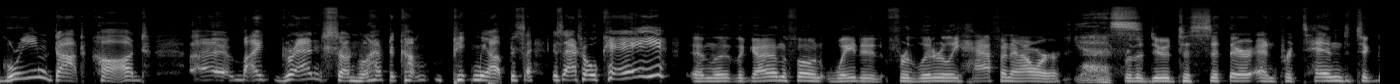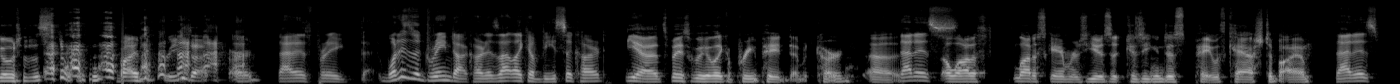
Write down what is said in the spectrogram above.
green dot card. Uh, my grandson will have to come pick me up. Is that is that okay?" And the the guy on the phone waited for literally half an hour yes. for the dude to sit there and pretend to go to the store and buy the green dot card. that is pretty. What is a green dot card? Is that like a Visa card? Yeah, it's basically like a prepaid debit card. Uh, That is a lot of a lot of scammers use it because you can just pay with cash to buy them. That is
